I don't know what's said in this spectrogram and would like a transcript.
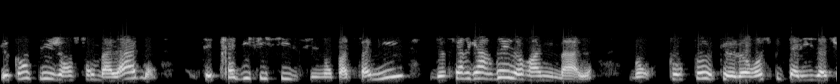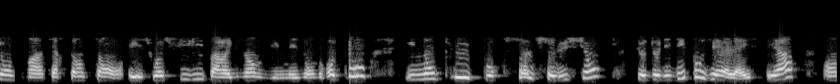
que quand les gens sont malades, c'est très difficile, s'ils n'ont pas de famille, de faire garder leur animal. Bon, pour peu que leur hospitalisation durant un certain temps et soit suivie par exemple d'une maison de repos, ils n'ont plus pour seule solution que de les déposer à la SPA en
